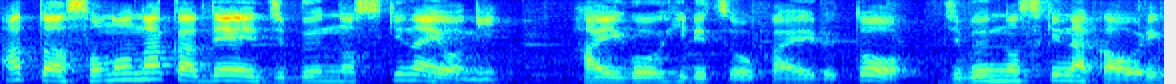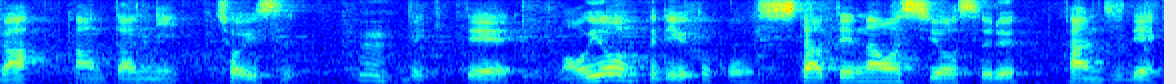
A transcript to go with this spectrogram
あとはその中で自分の好きなように配合比率を変えると自分の好きな香りが簡単にチョイスできて、うん、まあ、お洋服でいうとこう仕立て直しをする感じで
